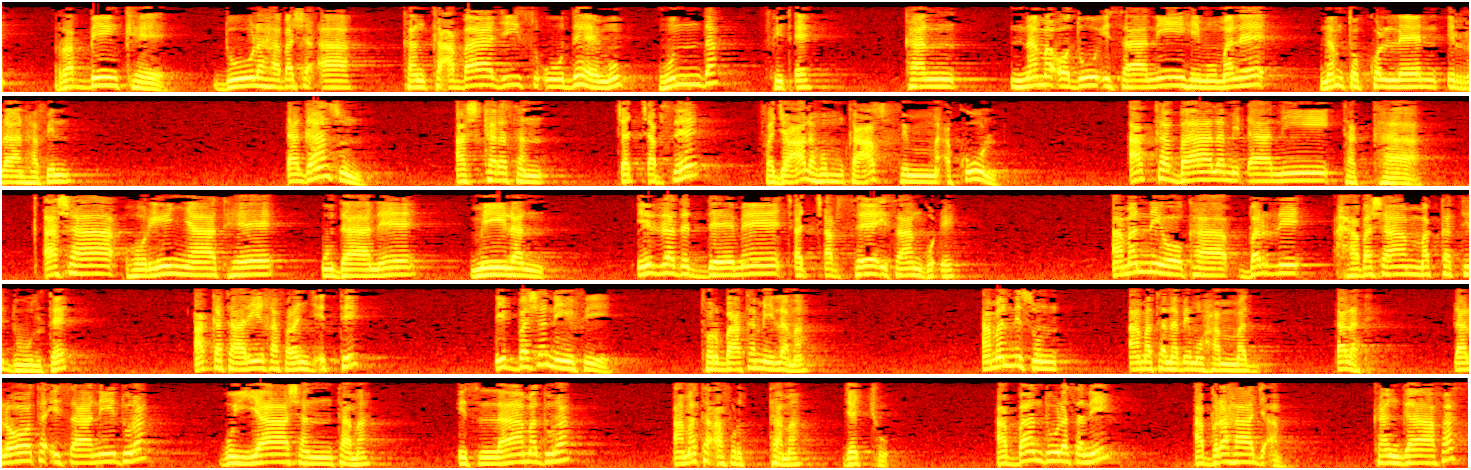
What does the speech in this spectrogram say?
rabbiin kee duula habasha'aa kan ka'baa jiisu'uu deemu hunda fixe kan nama oduu isaanii himu malee nam tokkolleen irraan hafin. Dhagaan sun ashkara san caccabsee faja'alahum ka'asfin ma'kuul akka baala midhaanii takkaa qashaa horii nyaatee udaanee miilan irra deddeemee caccabsee isaan godhe. Amanni yookaa barri habashaan makkatti duulte akka taariika faranji'itti dhibba shanii fi torbaatamii lama. Amanni sun amata nabi muhammad dhalate. Dhaloota isaanii dura guyyaa shantama islaama dura amata afurtama jechuu. Abbaan duula sanii abrahaa ja'am. Kan gaafas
